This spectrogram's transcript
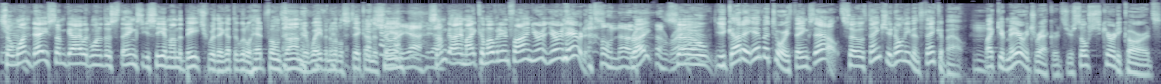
So Yeah. one day, some guy with one of those things you see him on the beach where they got the little headphones on, they're waving a little stick on the Sure, sand. yeah, yeah. Some guy might come over there and find your your inheritance. Oh, no. Right. Right. So you got to inventory things out. So things you don't even think about, Hmm. like your marriage records, your social security cards.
